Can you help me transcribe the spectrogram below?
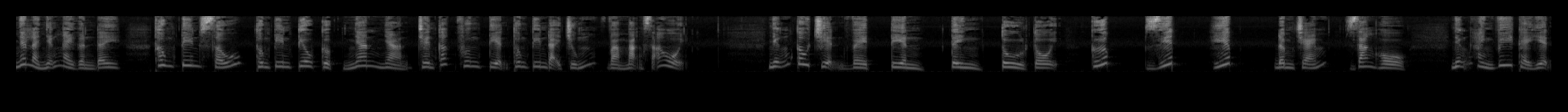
nhất là những ngày gần đây, thông tin xấu, thông tin tiêu cực nhan nhản trên các phương tiện thông tin đại chúng và mạng xã hội. Những câu chuyện về tiền, tình, tù tội, cướp, giết, hiếp, đâm chém, giang hồ, những hành vi thể hiện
